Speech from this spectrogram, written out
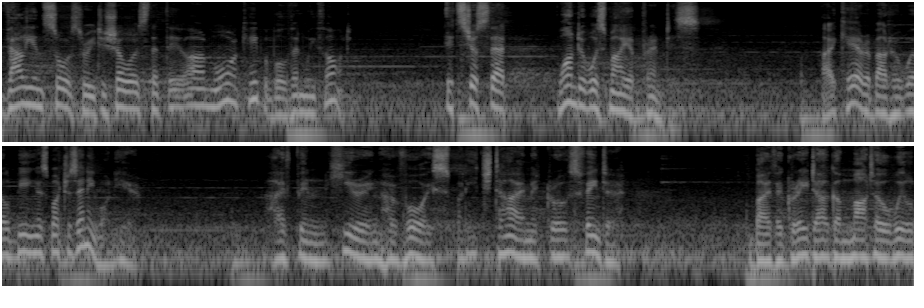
valiant sorcery to show us that they are more capable than we thought. It's just that Wanda was my apprentice. I care about her well-being as much as anyone here. I've been hearing her voice, but each time it grows fainter. By the great Agamotto we'll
